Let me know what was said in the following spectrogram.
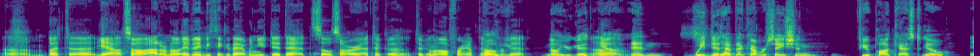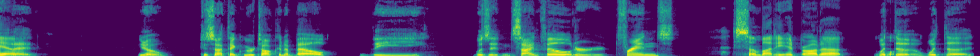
Um, but uh, yeah, so I don't know. It made me think of that when you did that. So sorry, I took a took an off ramp there Oh, for a you- bit. No, you're good. yeah, Um, and we did have that conversation a few podcasts ago. Yeah, That you know, because I think we were talking about the was it in Seinfeld or Friends somebody had brought up with the with the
